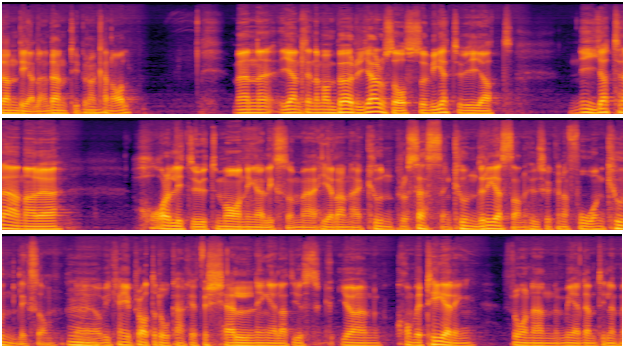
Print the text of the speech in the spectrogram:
den delen, den typen av kanal. Men egentligen när man börjar hos oss så vet vi att nya tränare har lite utmaningar liksom med hela den här kundprocessen, kundresan, hur ska kunna få en kund. Liksom. Eh, Och vi kan ju prata då kanske försäljning eller att just göra en konvertering från en medlem till en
